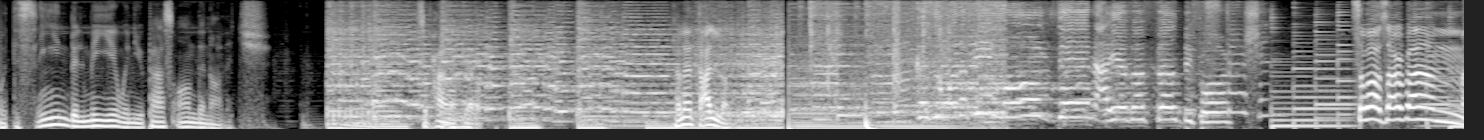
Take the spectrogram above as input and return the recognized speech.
و90% when you pass on the knowledge. سبحانك يا رب. خلينا نتعلم. I ever felt before. صباح صعبام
